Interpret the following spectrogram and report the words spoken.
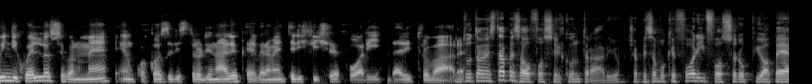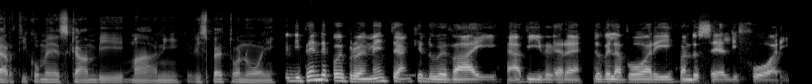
Quindi quello secondo me è un qualcosa di straordinario che è veramente difficile fuori da ritrovare. In tutta onestà pensavo fosse il contrario, cioè pensavo che fuori fossero più aperti come scambi umani rispetto a noi. Dipende poi probabilmente anche dove vai a vivere, dove lavori, quando sei al di fuori.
